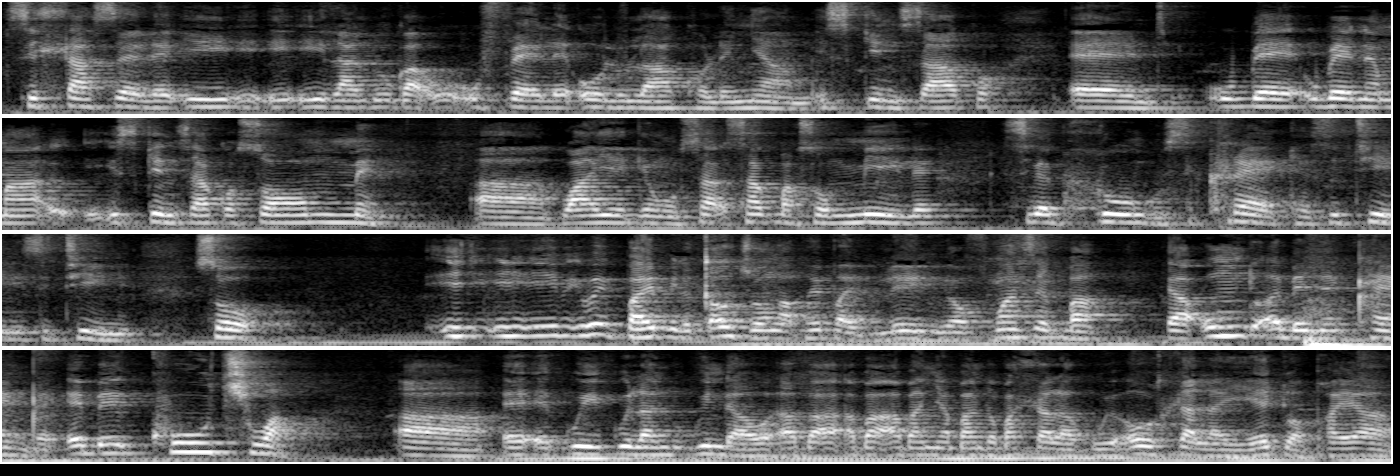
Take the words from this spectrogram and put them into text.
sihlasele ilantuka ufele olu lakho lenyama iskin sakho and ube ube nama iskin sakho some uh, kwaye ke sakuba somile sibe buhlungu sikreke sithini sithini so ibhayibhile xa ujonga apha ebhayibhileni uyawufumaniseka uba umntu ebeneqhenqe ebekhutshwa uh, kwilantu kwindawo abanye abantu abahlala kuyo ohlala yedwa phaya.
